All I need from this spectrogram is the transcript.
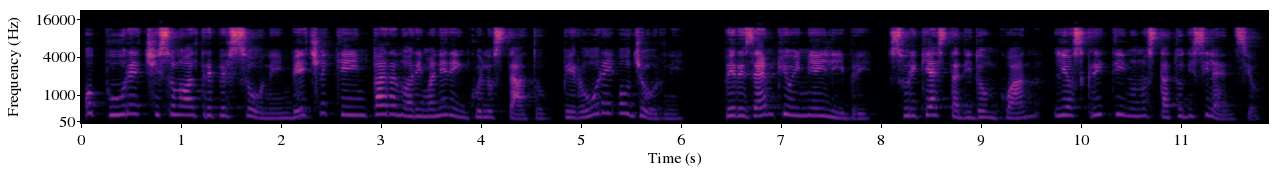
Oppure ci sono altre persone invece che imparano a rimanere in quello stato per ore o giorni. Per esempio i miei libri, su richiesta di Don Juan, li ho scritti in uno stato di silenzio.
